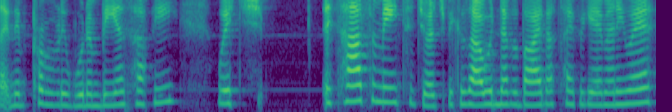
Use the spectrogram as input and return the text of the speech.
Like they probably wouldn't be as happy, which it's hard for me to judge because I would never buy that type of game anyway,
